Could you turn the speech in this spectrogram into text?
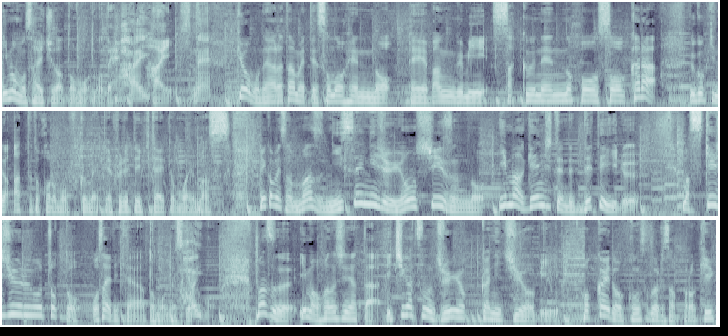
今も最中だと思うので、はい、はい、ですね。今日もね改めてその辺の、えー、番組昨年の放送から動きのあったところも含めて触れていきたいと思います。三上さんまず2024シーズンの今現時点で出ているまあスケジュールをちょっと押さえていきたいなと思うんですけども、はい、まず今お話になった1月の14日日曜日北海道コンソドール札幌キッ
